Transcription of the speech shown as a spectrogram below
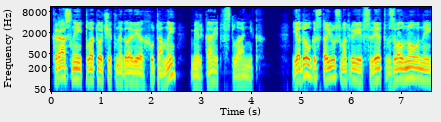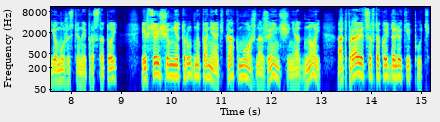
Красный платочек на голове хутамы мелькает в стланниках. Я долго стою, смотрю ей вслед, взволнованный ее мужественной простотой, и все еще мне трудно понять, как можно женщине одной отправиться в такой далекий путь.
